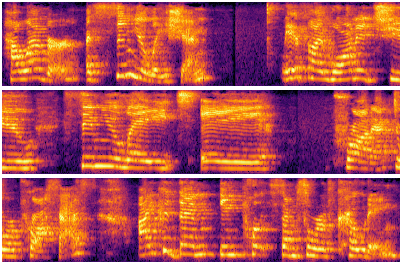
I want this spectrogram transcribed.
However, a simulation, if I wanted to simulate a product or process, I could then input some sort of coding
